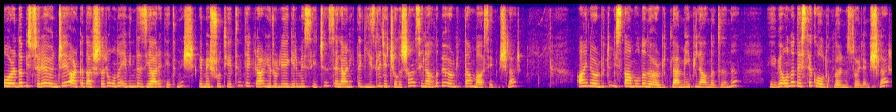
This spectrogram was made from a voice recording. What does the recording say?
Bu arada bir süre önce arkadaşları onu evinde ziyaret etmiş ve meşrutiyetin tekrar yürürlüğe girmesi için Selanik'te gizlice çalışan silahlı bir örgütten bahsetmişler. Aynı örgütün İstanbul'da da örgütlenmeyi planladığını e, ve ona destek olduklarını söylemişler.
